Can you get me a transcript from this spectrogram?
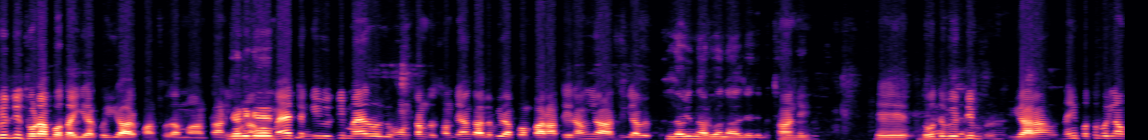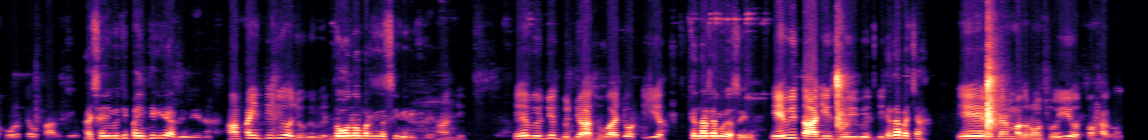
ਵੀਰ ਜੀ ਥੋੜਾ ਬਹੁਤਾ ਹੀ ਆ ਕੋਈ 1500 ਦਾ ਮਾਨਤਾ ਨਹੀਂ ਯਾਨੀ ਹੋਣਾ। ਕਿ- ਮੈਂ ਚੰਗੀ ਵੀਰ ਜੀ ਮੈਂ ਰੋਜ਼ ਹੁਣ ਤੁਹਾਨੂੰ ਦੱਸਣ ਦਿਆਂ ਗੱਲ ਵੀ ਆਪਾਂ 12 13 ਵੀ ਆਦੀ ਆ ਵੇਖੋ। ਲਓ ਜੀ ਨਾੜੂਆ ਨਾਲ ਜੇ ਬੱਚੇ। ਹਾਂਜੀ। ਤੇ ਦੁੱਧ ਵੀਰ ਜੀ 11 ਨਹੀਂ ਪੁੱਤ ਪਹਿਲਾਂ ਖੋਲ ਕੇ ਵਿਖਾ ਦਿਓ। ਅੱਛਾ ਜੀ ਵੀਰ ਜੀ 35000 ਦੀ ਹੁੰਦੀ ਹੈ ਨਾ ਹਾਂ 35 ਦੀ ਹੋ ਜਾਊਗੀ ਵੀਰ ਜੀ। ਦੋ ਨੰਬਰ ਦੀ ਦੱਸੀ ਵੀਰ ਜੀ। ਹਾਂਜੀ। ਇਹ ਵੀਰ ਜੀ ਦੂਜਾ ਸੂਆ ਝੋਟੀ ਆ। ਕਿੰਨਾ ਟਾਈਮ ਹੋ ਗਿਆ ਸੂਈ ਨੂੰ? ਇਹ ਵੀ ਤਾਜੀ ਸੂਈ ਵੀਰ ਜੀ। ਇਹਦਾ ਬੱਚਾ? ਇਹ ਇੱਕ ਦਿਨ ਮਗਰੋਂ ਸੂਈ ਉਤੋਂ ਹਗੋਂ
